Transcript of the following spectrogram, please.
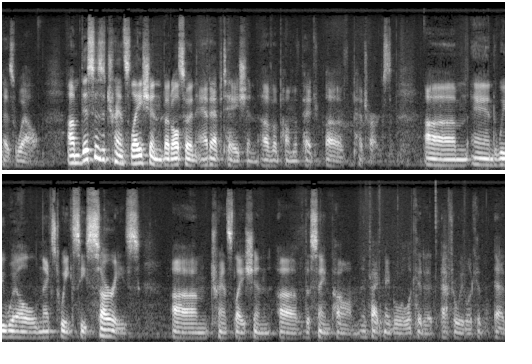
as well. Um, this is a translation, but also an adaptation of a poem of, of Petrarch's. Um, and we will next week see Surrey's um, translation of the same poem. In fact, maybe we'll look at it after we look at, at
